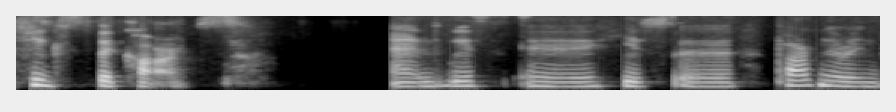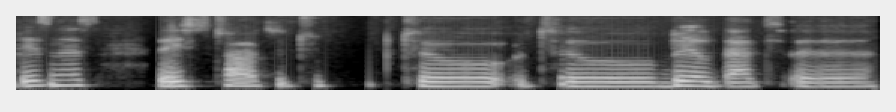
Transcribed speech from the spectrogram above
fix the cars. And with uh, his uh, partner in business, they started to to to build that uh,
